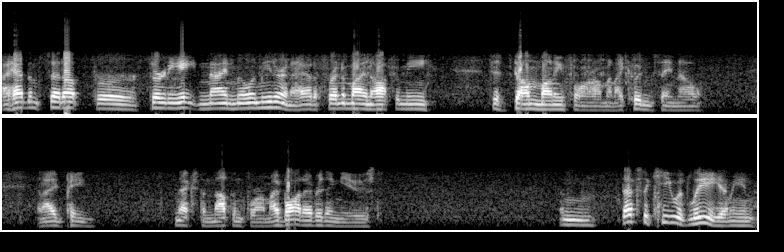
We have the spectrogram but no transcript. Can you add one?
I had them set up for 38 and 9 millimeter, and I had a friend of mine offer me just dumb money for them, and I couldn't say no. And I paid next to nothing for them. I bought everything used. And that's the key with Lee. I mean,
